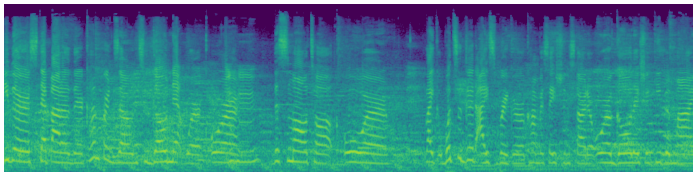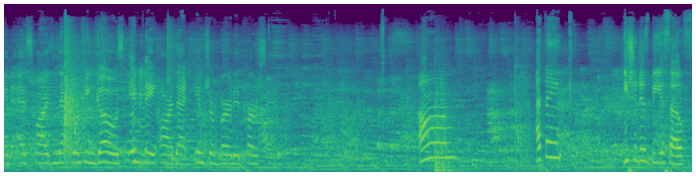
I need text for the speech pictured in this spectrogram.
either step out of their comfort zone to go network or mm-hmm. the small talk or like what's a good icebreaker or conversation starter or a goal they should keep in mind as far as networking goes if mm-hmm. they are that introverted person? Um, I think you should just be yourself.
